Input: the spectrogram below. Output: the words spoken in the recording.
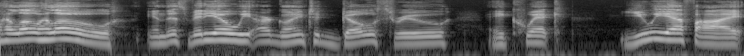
hello, hello. In this video, we are going to go through a quick UEFI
